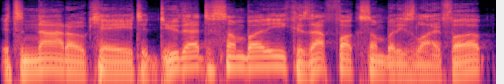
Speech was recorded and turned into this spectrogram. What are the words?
It's not okay to do that to somebody because that fucks somebody's life up.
